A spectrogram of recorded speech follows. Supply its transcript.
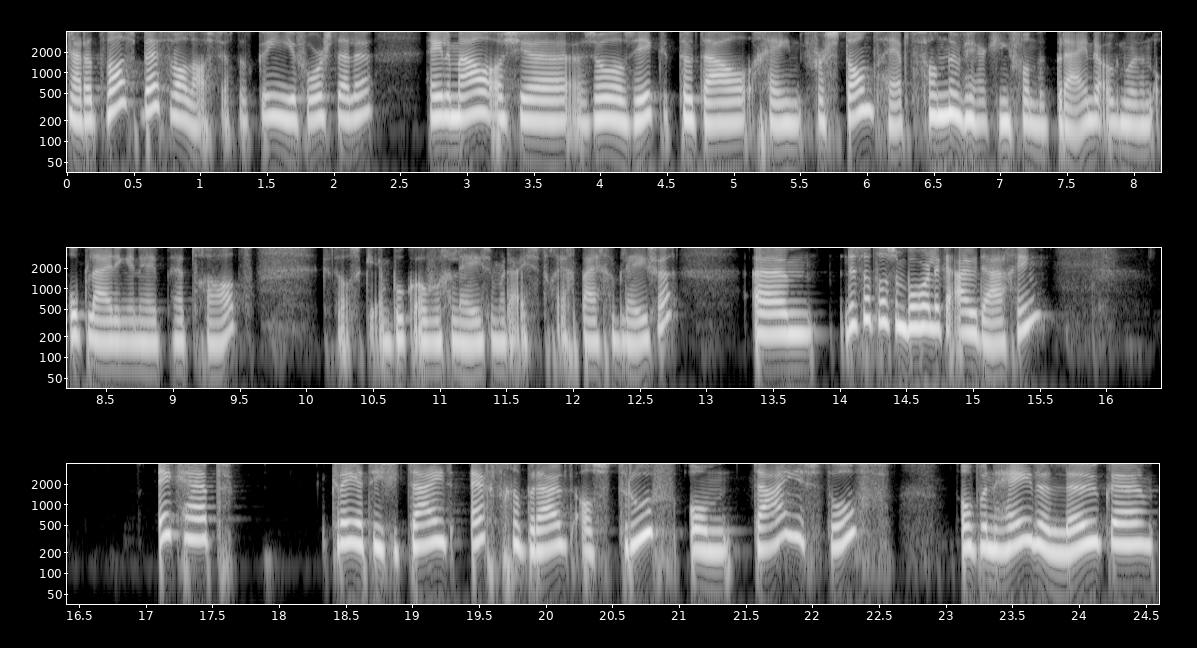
Nou, dat was best wel lastig. Dat kun je je voorstellen. Helemaal als je, zoals ik, totaal geen verstand hebt van de werking van het brein. Er ook nooit een opleiding in hebt gehad. Ik heb er eens een keer een boek over gelezen, maar daar is het toch echt bij gebleven. Um, dus dat was een behoorlijke uitdaging. Ik heb creativiteit echt gebruikt als troef om taaie stof op een hele leuke,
